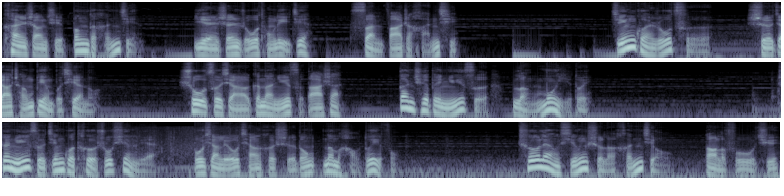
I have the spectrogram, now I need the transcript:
看上去绷得很紧，眼神如同利剑，散发着寒气。尽管如此。史嘉诚并不怯懦，数次想要跟那女子搭讪，但却被女子冷漠以对。这女子经过特殊训练，不像刘强和石东那么好对付。车辆行驶了很久，到了服务区，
